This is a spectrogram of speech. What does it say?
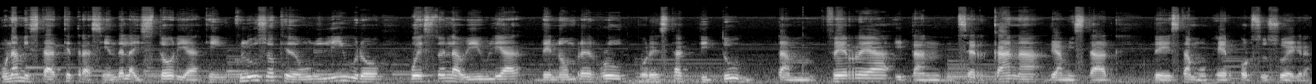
Una amistad que trasciende la historia, que incluso quedó un libro puesto en la Biblia de nombre Ruth por esta actitud tan férrea y tan cercana de amistad de esta mujer por su suegra.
